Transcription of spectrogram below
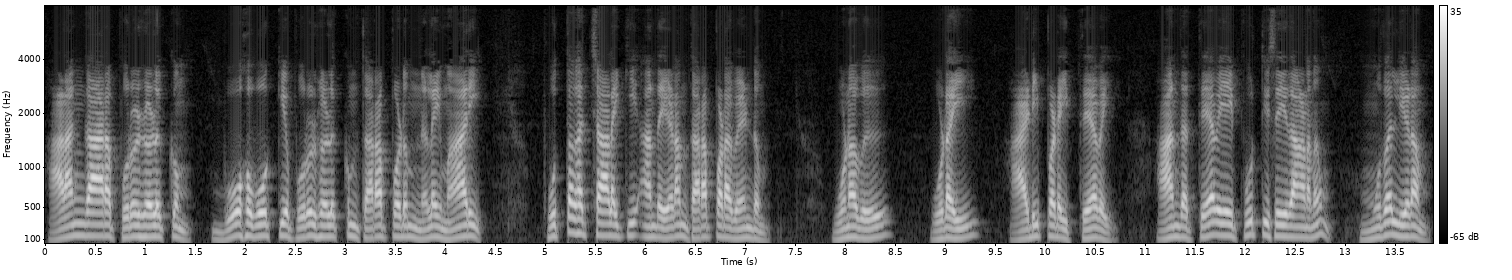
அலங்கார பொருள்களுக்கும் போகபோக்கிய பொருள்களுக்கும் தரப்படும் நிலை மாறி புத்தகச்சாலைக்கு அந்த இடம் தரப்பட வேண்டும். உணவு உடை அடிப்படை தேவை. அந்த தேவையை பூர்த்தி செய்தானதும் முதல் இடம்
